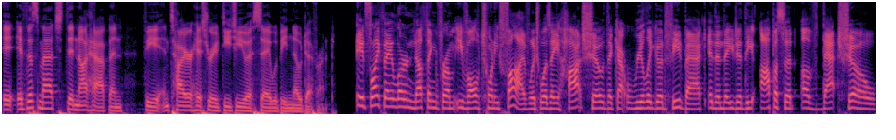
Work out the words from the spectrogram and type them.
if this match did not happen, the entire history of DGUSA would be no different. It's like they learned nothing from Evolve 25, which was a hot show that got really good feedback, and then they did the opposite of that show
